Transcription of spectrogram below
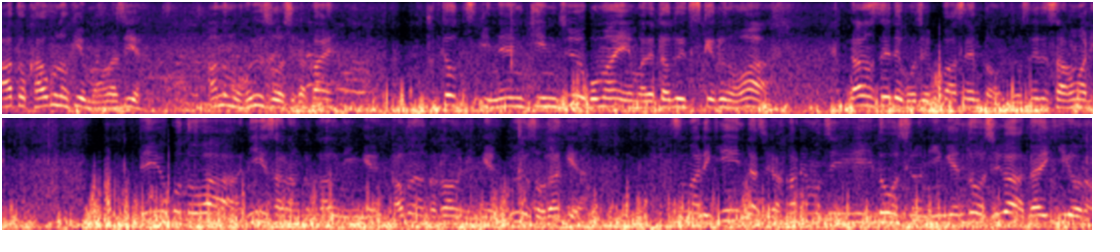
あと株の件も同じや。あのも富裕層しか買え一月年金15万円までたどり着けるのは男性で50%女性で3割。っていうことは NISA なんか買う人間株なんか買う人間富裕層だけや。つまり議員たちが金持ち同士の人間同士が大企業の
